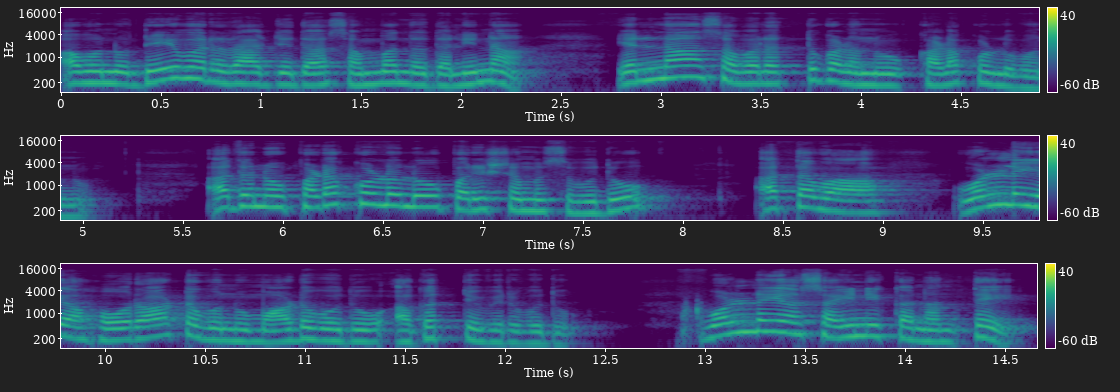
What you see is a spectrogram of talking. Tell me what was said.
ಅವನು ದೇವರ ರಾಜ್ಯದ ಸಂಬಂಧದಲ್ಲಿನ ಎಲ್ಲ ಸವಲತ್ತುಗಳನ್ನು ಕಳಕೊಳ್ಳುವನು. ಅದನ್ನು ಪಡಕೊಳ್ಳಲು ಪರಿಶ್ರಮಿಸುವುದು ಅಥವಾ ಒಳ್ಳೆಯ ಹೋರಾಟವನ್ನು ಮಾಡುವುದು ಅಗತ್ಯವಿರುವುದು. ಒಳ್ಳೆಯ ಸೈನಿಕನಂತೆ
